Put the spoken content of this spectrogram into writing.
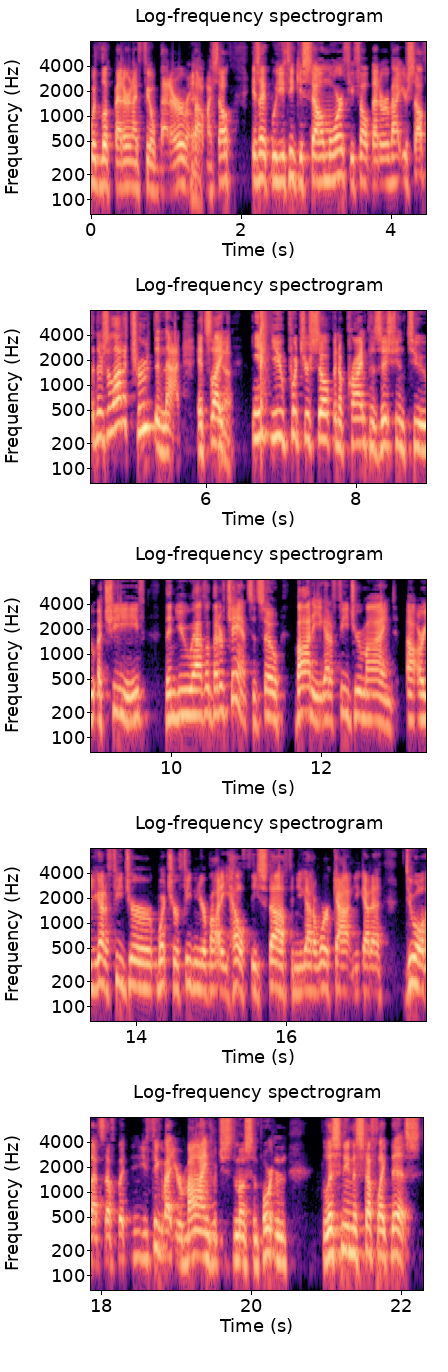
would look better and I feel better yeah. about myself. He's like, would you think you sell more if you felt better about yourself? And there's a lot of truth in that. It's like yeah. if you put yourself in a prime position to achieve then you have a better chance. And so, body, you got to feed your mind, uh, or you got to feed your what you're feeding your body healthy stuff, and you got to work out and you got to do all that stuff. But you think about your mind, which is the most important. Listening to stuff like this,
